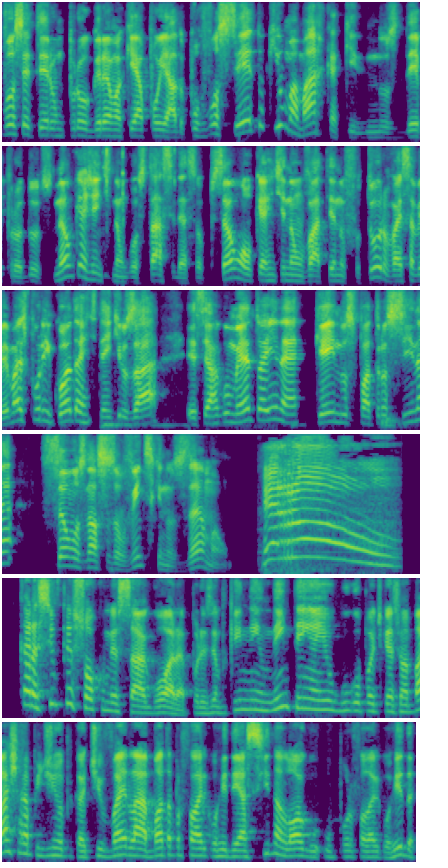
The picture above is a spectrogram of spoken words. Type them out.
você ter um programa que é apoiado por você do que uma marca que nos dê produtos. Não que a gente não gostasse dessa opção ou que a gente não vá ter no futuro, vai saber, mas por enquanto a gente tem que usar esse argumento aí, né? Quem nos patrocina são os nossos ouvintes que nos amam. Errou! Cara, se o pessoal começar agora, por exemplo, quem nem, nem tem aí o Google Podcast, mas baixa rapidinho o aplicativo, vai lá, bota por falar em corrida e assina logo o Por Falar em Corrida,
